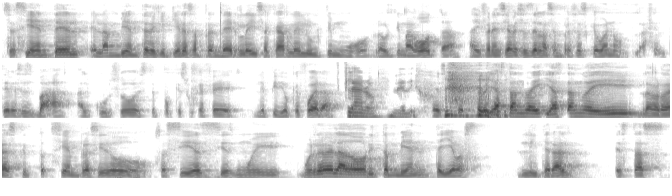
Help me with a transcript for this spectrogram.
se siente el, el, ambiente de que quieres aprenderle y sacarle el último, la última gota, a diferencia a veces de las empresas que, bueno, la gente a veces va al curso este, porque su jefe le pidió que fuera. Claro, le dijo. Este, pero ya estando ahí, ya estando ahí, la verdad es que siempre ha sido, o sea, sí es, sí es muy, muy revelador y también te llevas, literal, estás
